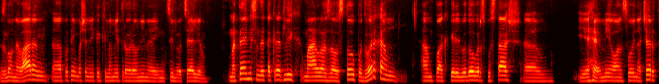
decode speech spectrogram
zelo nevaren, uh, potem pa še nekaj kilometrov ravnine in cilj v celju. Matej, mislim, da je takrat lih malo zaostal pod vrhom, ampak ker je bil dober spustaš, je imel on svoj načrt.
